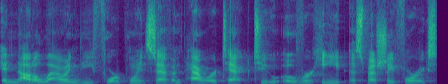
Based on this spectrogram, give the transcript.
and not allowing the 4.7 PowerTech to overheat, especially for extended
